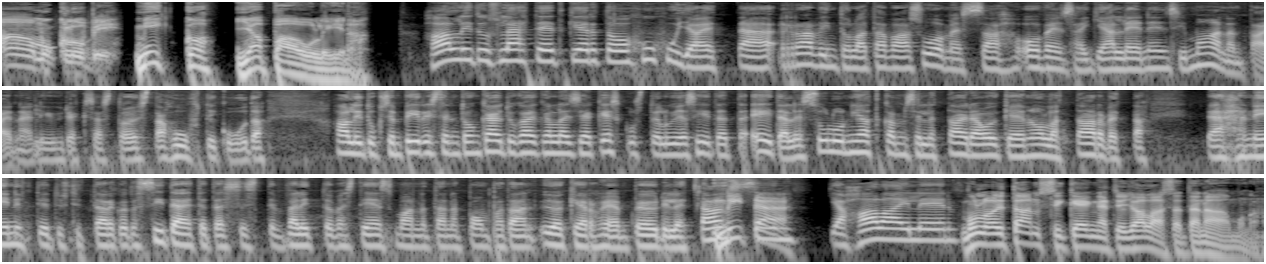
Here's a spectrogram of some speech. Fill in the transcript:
aamuklubi. Mikko ja Pauliina. Hallituslähteet kertoo huhuja, että ravintola tavaa Suomessa ovensa jälleen ensi maanantaina, eli 19. huhtikuuta. Hallituksen piiristä nyt on käyty kaikenlaisia keskusteluja siitä, että ei tälle sulun jatkamiselle taida oikein olla tarvetta. Tähän ei nyt tietysti tarkoita sitä, että tässä sitten välittömästi ensi maanantaina pompataan yökerhojen pöydille tanssiin Mitä? ja halaileen. Mulla oli tanssikengät jo jalassa tänä aamuna.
